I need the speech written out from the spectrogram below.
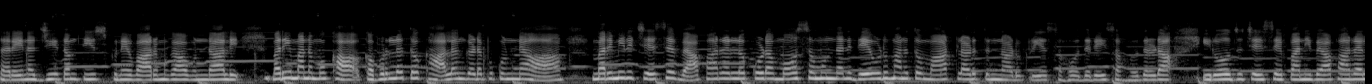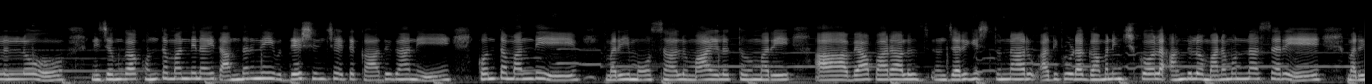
సరైన జీతం తీసుకునే వారముగా ఉండాలి. మరి మనము కా కబుర్లతో కాలం గడపకుండా మరి మీరు చేసే వ్యాపారాల్లో కూడా మోసం ఉందని దేవుడు మనతో మాట్లాడుతున్నాడు. ప్రియ సహోదరి సహోదరుడా ఈరోజు చేసే పని వ్యాపారాలలో నిజంగా కొంతమందిని అయితే అందరినీ ఉద్దేశించి అయితే కాదు కానీ కొంతమంది మరి మోసాలు మాయలతో మరి మరి ఆ వ్యాపారాలు జరిగిస్తున్నారు. అది కూడా గమనించుకోవాలి. అందులో మనమున్నా సరే మరి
